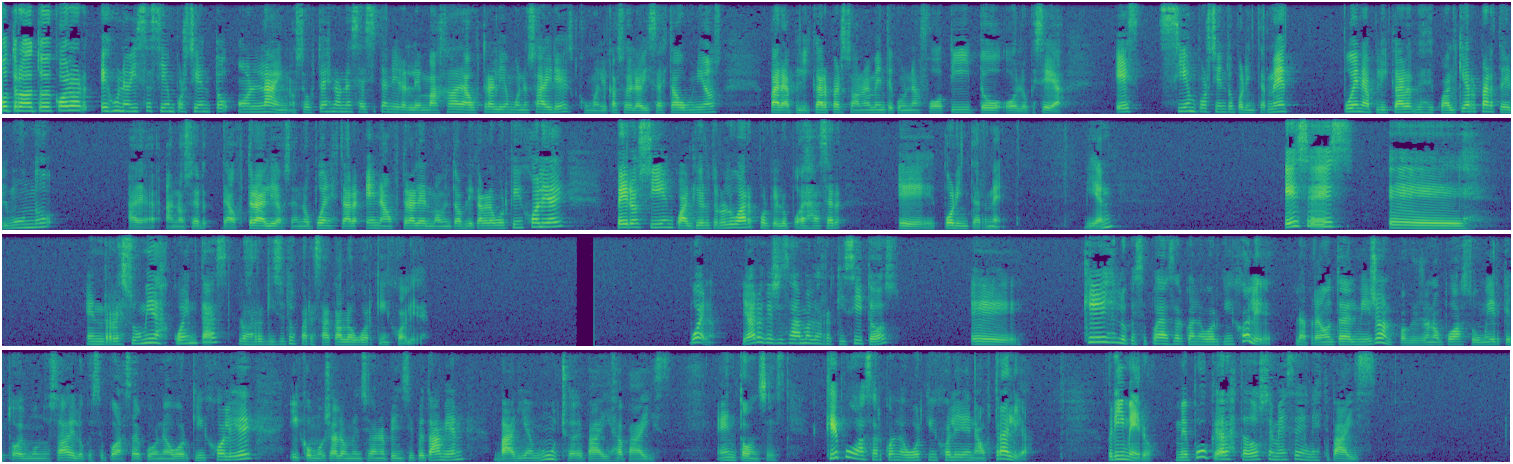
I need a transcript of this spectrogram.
otro dato de color es una visa 100% online, o sea, ustedes no necesitan ir a la Embajada de Australia en Buenos Aires, como en el caso de la visa de Estados Unidos, para aplicar personalmente con una fotito o lo que sea. Es 100% por internet, pueden aplicar desde cualquier parte del mundo, a, no ser de Australia, o sea, no pueden estar en Australia al momento de aplicar la Working Holiday, pero sí en cualquier otro lugar porque lo puedes hacer eh, por internet. Bien. Ese es eh, en resumidas cuentas, los requisitos para sacar la Working Holiday. Bueno, y ahora que ya sabemos los requisitos, eh, ¿qué es lo que se puede hacer con la Working Holiday? La pregunta del millón, porque yo no puedo asumir que todo el mundo sabe lo que se puede hacer con una Working Holiday y como ya lo mencioné al principio también, varía mucho de país a país. Entonces, ¿qué puedo hacer con la Working Holiday en Australia? Primero, me puedo quedar hasta 12 meses en este país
